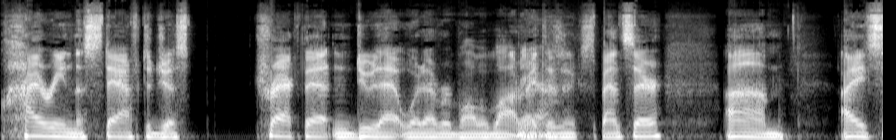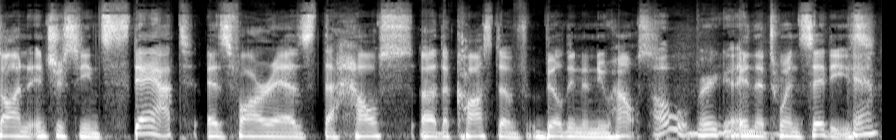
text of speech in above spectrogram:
hiring the staff to just track that and do that, whatever, blah blah blah. Right? Yeah. There's an expense there. Um, I saw an interesting stat as far as the house, uh, the cost of building a new house. Oh, very good. in the Twin Cities. Okay.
